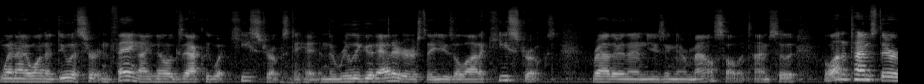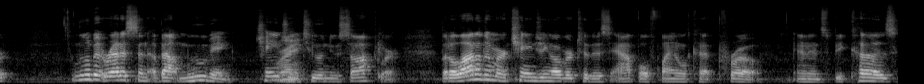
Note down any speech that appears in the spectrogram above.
when I want to do a certain thing, I know exactly what keystrokes to hit. And the really good editors, they use a lot of keystrokes rather than using their mouse all the time. So a lot of times they're a little bit reticent about moving, changing Right. to a new software. But a lot of them are changing over to this Apple Final Cut Pro. And it's because,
